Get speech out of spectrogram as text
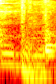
to the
